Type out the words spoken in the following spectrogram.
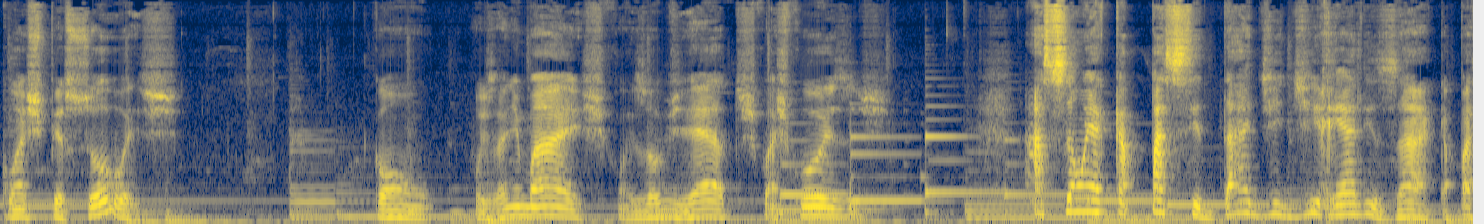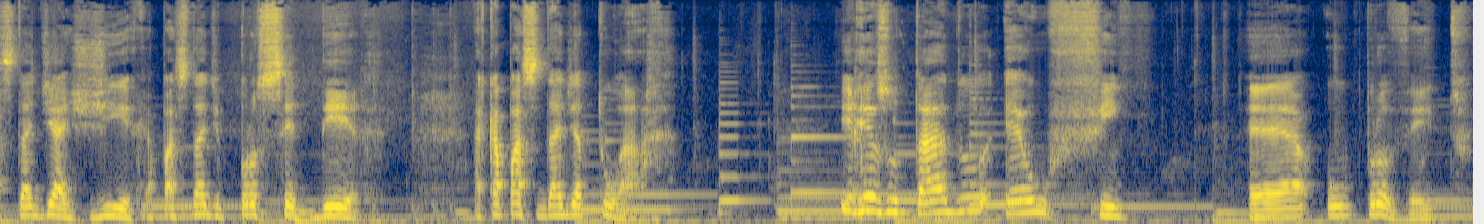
com as pessoas, com os animais, com os objetos, com as coisas. Ação é a capacidade de realizar, capacidade de agir, capacidade de proceder, a capacidade de atuar. E resultado é o fim, é o proveito.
